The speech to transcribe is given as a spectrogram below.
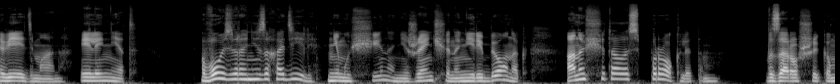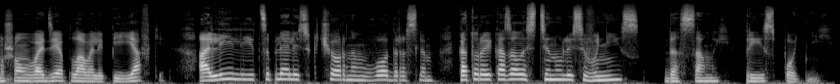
ведьма она или нет — в озеро не заходили ни мужчина, ни женщина, ни ребенок. Оно считалось проклятым. В заросшей камышом воде плавали пиявки, а лилии цеплялись к черным водорослям, которые, казалось, тянулись вниз до самой преисподней.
